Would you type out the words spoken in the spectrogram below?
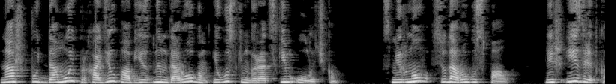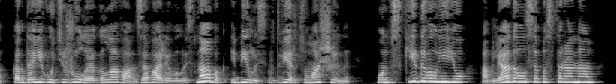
Наш путь домой проходил по объездным дорогам и узким городским улочкам. Смирнов всю дорогу спал. Лишь изредка, когда его тяжелая голова заваливалась на бок и билась в дверцу машины, он вскидывал ее, оглядывался по сторонам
